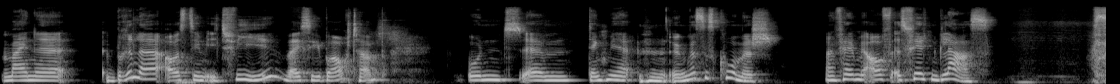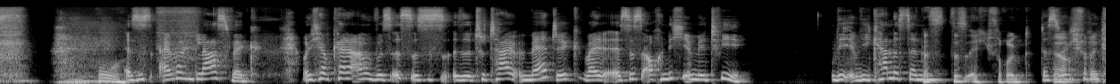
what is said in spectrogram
meine Brille aus dem Etui, weil ich sie gebraucht habe, und ähm, denke mir, hm, irgendwas ist komisch. Und dann fällt mir auf, es fehlt ein Glas. Oh. Es ist einfach ein Glas weg. Und ich habe keine Ahnung, wo es ist. Es ist also total magic, weil es ist auch nicht im Etui. Wie, wie kann das denn? Das, das ist echt verrückt. Das ist ja. wirklich verrückt.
